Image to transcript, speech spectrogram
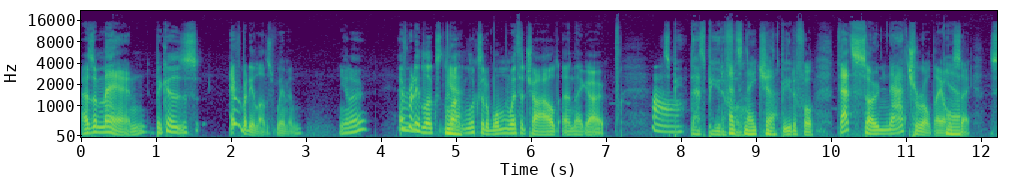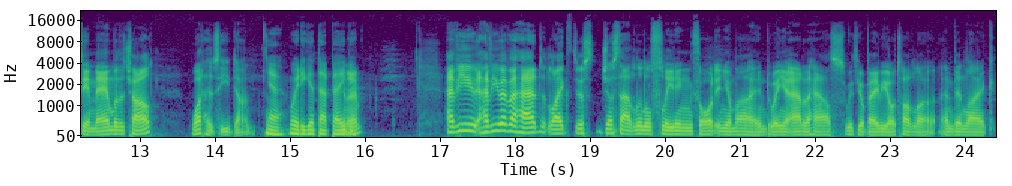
as a man, because everybody loves women, you know. Everybody looks lo- looks at a woman with a child and they go, Oh, "That's beautiful. That's nature. That's beautiful. That's so natural." They all Yeah. say. See a man with a child, what has he done? Yeah, where do you get that You baby? know? Have you have you ever had like just just that little fleeting thought in your mind when you're out of the house with your baby or toddler and been like,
